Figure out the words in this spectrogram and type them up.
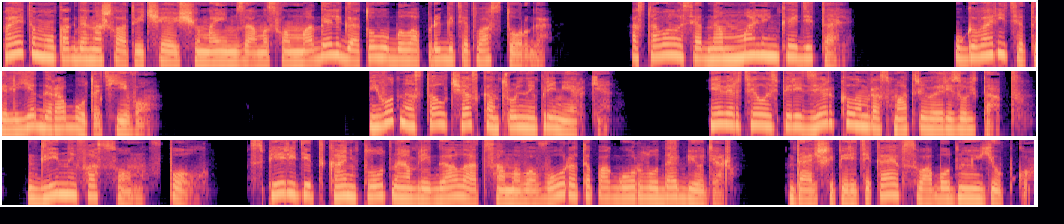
Поэтому, когда нашла отвечающую моим замыслам модель, готова была прыгать от восторга. Оставалась одна маленькая деталь — уговорить ателье доработать его. И вот настал час контрольной примерки. Я вертелась перед зеркалом, рассматривая результат. Длинный фасон, в пол. Спереди ткань плотно облегала от самого ворота по горлу до бедер, дальше перетекая в свободную юбку.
